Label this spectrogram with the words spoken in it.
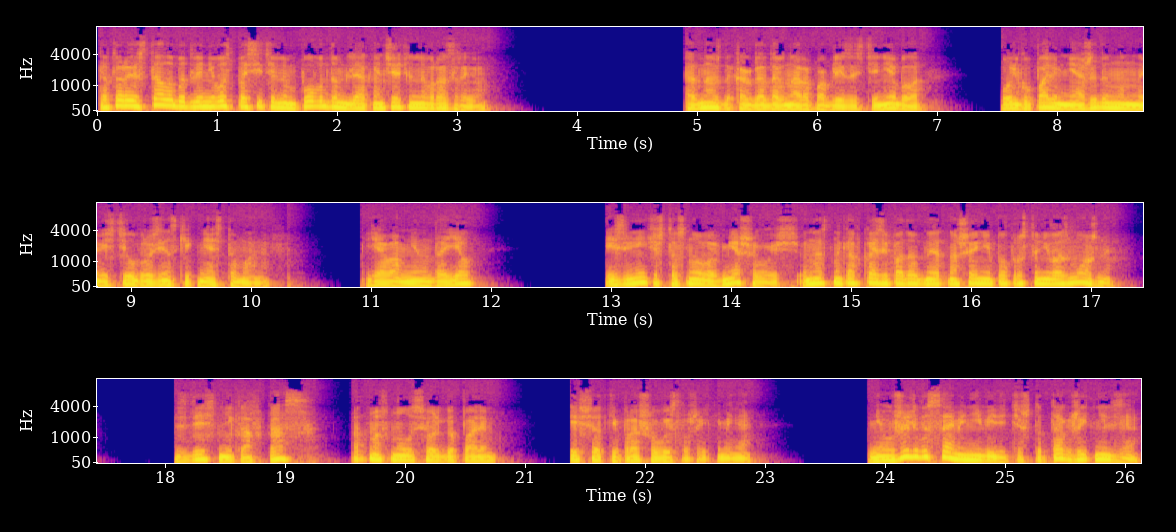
которая стала бы для него спасительным поводом для окончательного разрыва. Однажды, когда Давнара поблизости не было, Ольгу Палим неожиданно навестил грузинский князь Туманов. «Я вам не надоел?» «Извините, что снова вмешиваюсь. У нас на Кавказе подобные отношения попросту невозможны». «Здесь не Кавказ», — отмахнулась Ольга Палим. «И все-таки прошу, выслушайте меня. Неужели вы сами не видите, что так жить нельзя?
